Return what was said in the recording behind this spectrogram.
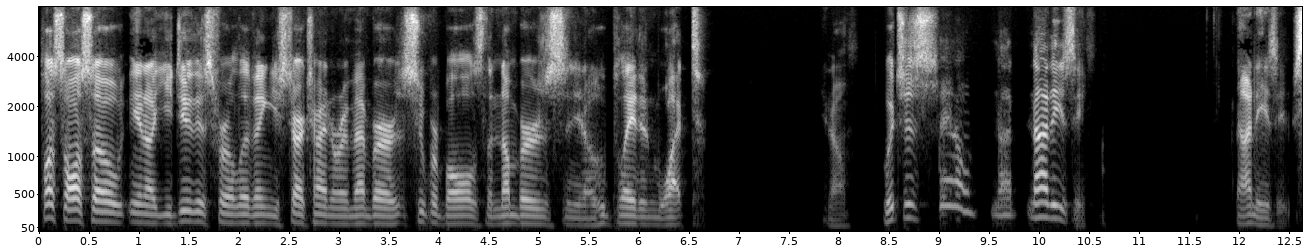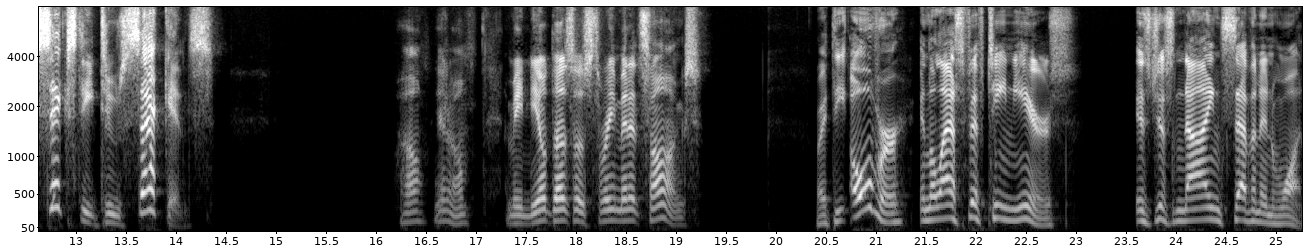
Plus, also, you know, you do this for a living. You start trying to remember Super Bowls, the numbers, you know, who played in what. You know, which is you know not not easy. Not easy. 62 seconds. Well, you know, I mean, Neil does those three minute songs. Right. The over in the last 15 years is just 9, 7, and 1,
